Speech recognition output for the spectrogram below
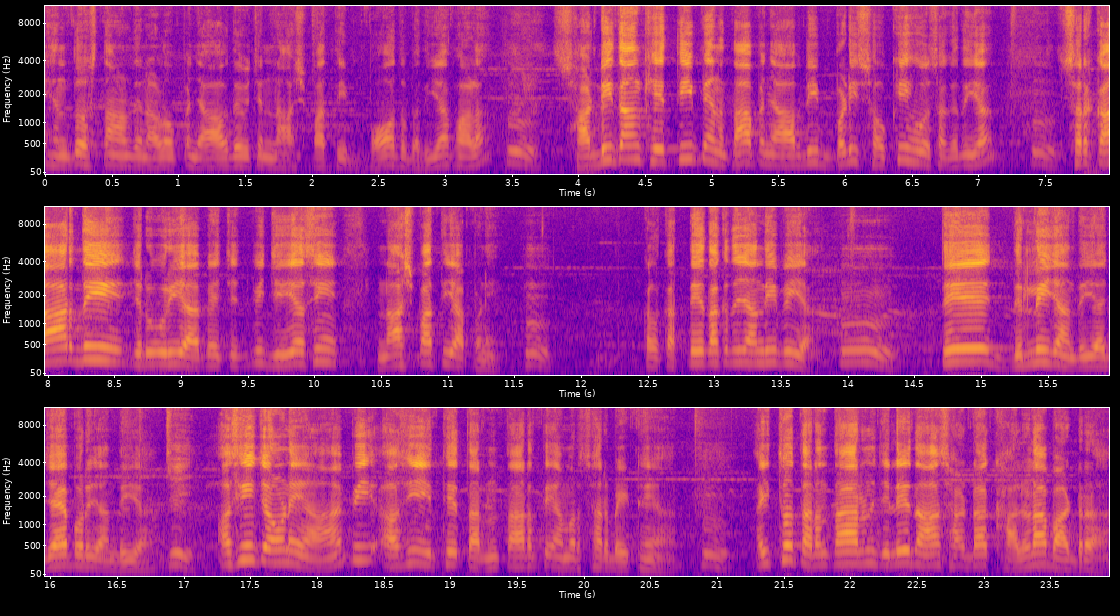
ਹਿੰਦੁਸਤਾਨ ਦੇ ਨਾਲੋਂ ਪੰਜਾਬ ਦੇ ਵਿੱਚ ਨਾਸ਼ਪਾਤੀ ਬਹੁਤ ਵਧੀਆ ਫਲ। ਆ ਸਾਡੀ ਤਾਂ ਖੇਤੀ ਭਿੰਨਤਾ ਪੰਜਾਬ ਦੀ ਬੜੀ ਸੌਖੀ ਹੋ ਸਕਦੀ ਆ। ਸਰਕਾਰ ਦੀ ਜ਼ਰੂਰੀ ਆ ਵਿੱਚ ਵੀ ਜੇ ਅਸੀਂ ਨਾਸ਼ਪਾਤੀ ਆਪਣੀ ਕਲਕੱਤੇ ਤੱਕ ਤੇ ਜਾਂਦੀ ਪਈ ਆ। ਤੇ ਦਿੱਲੀ ਜਾਂਦੀ ਆ ਜੈਪੁਰ ਜਾਂਦੀ ਆ। ਜੀ। ਅਸੀਂ ਚਾਹੁੰਦੇ ਆ ਵੀ ਅਸੀਂ ਇੱਥੇ ਤਰਨਤਾਰਨ ਤੇ ਅੰਮ੍ਰਿਤਸਰ ਬੈਠੇ ਆ। ਇੱਥੋਂ ਤਰਨਤਾਰਨ ਜ਼ਿਲ੍ਹੇ ਦਾ ਸਾਡਾ ਖਾਲੜਾ ਬਾਰਡਰ ਆ।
